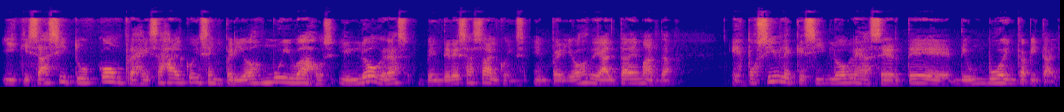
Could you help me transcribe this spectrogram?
Y quizás si tú compras esas altcoins en periodos muy bajos y logras vender esas altcoins en periodos de alta demanda, es posible que sí logres hacerte de un buen capital,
